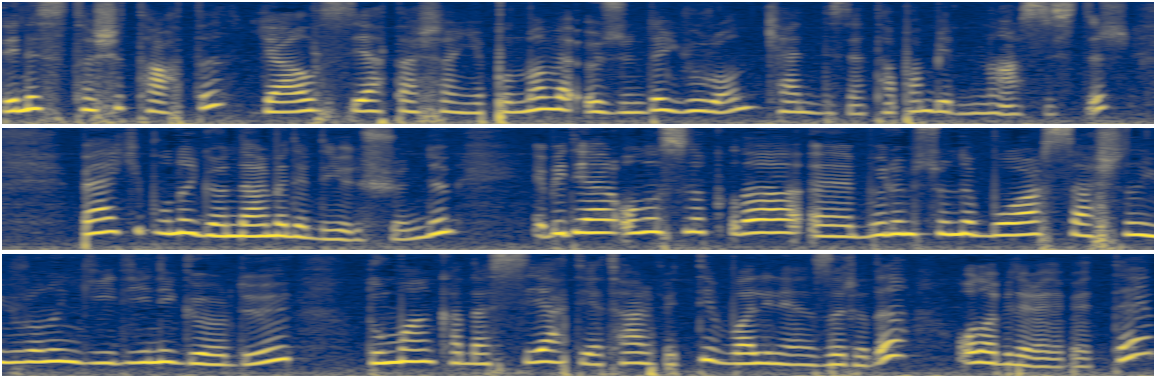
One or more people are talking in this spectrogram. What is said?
Deniz taşı tahtı yağlı siyah taştan yapılma ve özünde Euron kendisine tapan bir narsisttir. Belki buna göndermedir diye düşündüm. E bir diğer olasılık da e, bölüm sonunda buhar saçlı Euron'un giydiğini gördüğü duman kadar siyah diye tarif ettiği Valyrian zırhı da olabilir elbette.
